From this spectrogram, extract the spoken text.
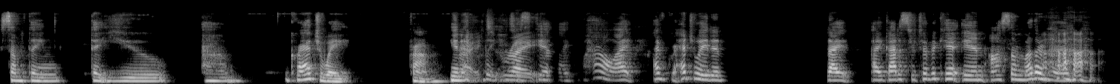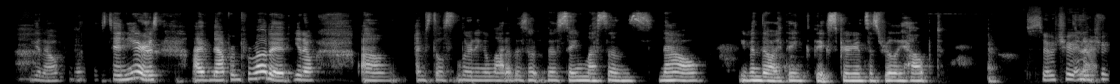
something that you um, graduate from. You know, right, you right. get like, wow, I I've graduated. I I got a certificate in awesome motherhood. you know, ten years, I've now been promoted. You know, um, I'm still learning a lot of those those same lessons now, even though I think the experience has really helped. So true. So and, true.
